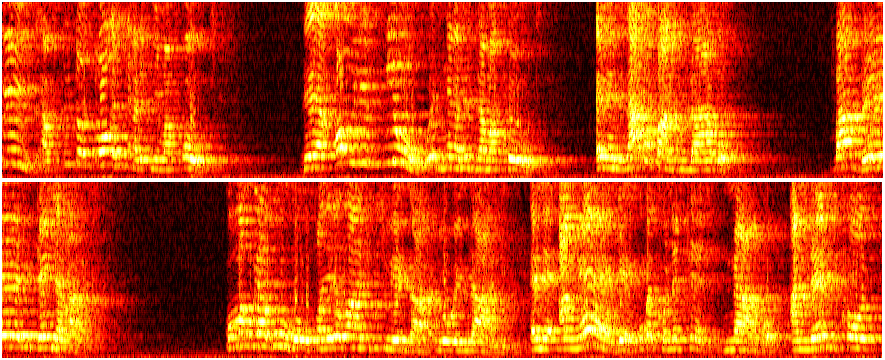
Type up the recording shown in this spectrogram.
easy. Akusinto tonke inyanga leti nemakhodi there are only few ezinyanga lezi namakhodi and labo bantu labo ba very dangerous. Uma uya kubo ufanele wathi ukuthi uyendani uyowendani and angeke ube connected nabo unless called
